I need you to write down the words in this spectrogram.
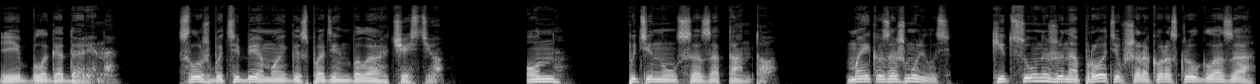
и благодарен. Служба тебе, мой господин, была честью». Он потянулся за Танто. Майко зажмурилась. Кицуна же, напротив, широко раскрыл глаза.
